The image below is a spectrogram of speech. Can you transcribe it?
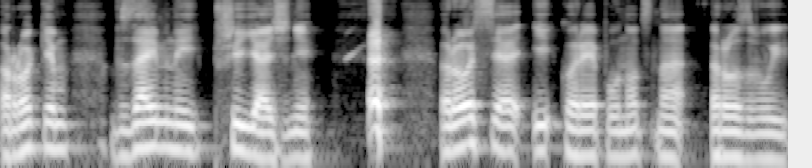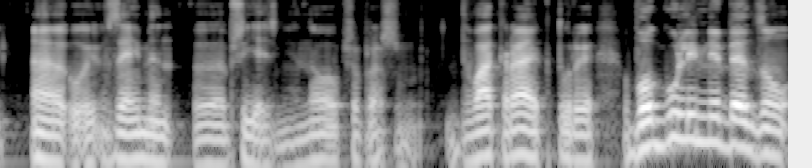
rokiem wzajemnej przyjaźni. Rosja i Korea Północna rozwój e, wzajemnej e, przyjaźni. No, przepraszam. Dwa kraje, które w ogóle nie wiedzą,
